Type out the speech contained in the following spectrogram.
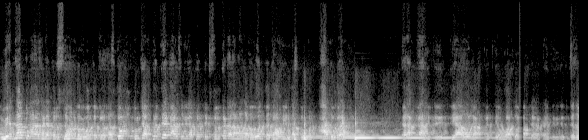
वेदना तुम्हाला झाल्या तर सहन भगवंत करत असतो. तुमच्या प्रत्येक अडचणीला प्रत्येक संकटाला माझा भगवंत धावून येत असतो. पण अगोदर त्याला काहीतरी द्यावं लागतं तेव्हा तो आपल्याला काहीतरी देतो. त्याचं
